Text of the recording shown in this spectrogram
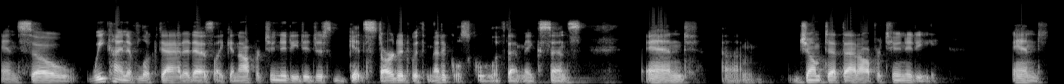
And so we kind of looked at it as like an opportunity to just get started with medical school, if that makes sense, and um, jumped at that opportunity. And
